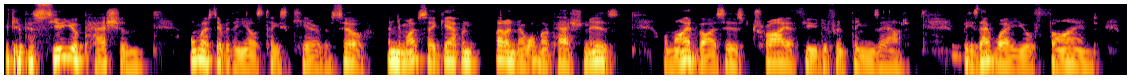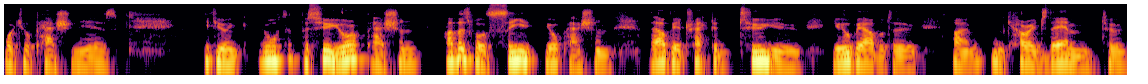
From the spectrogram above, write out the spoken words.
if you pursue your passion, almost everything else takes care of itself. And you might say, Gavin, I don't know what my passion is. Well, my advice is try a few different things out because that way you'll find what your passion is. If you also pursue your passion, others will see your passion. They'll be attracted to you. You'll be able to um, encourage them to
